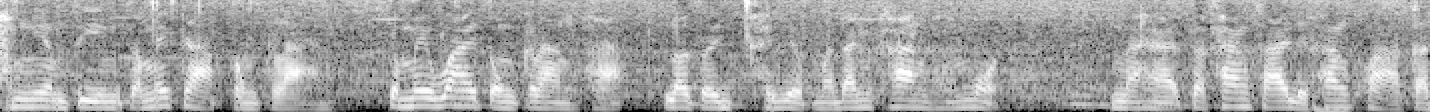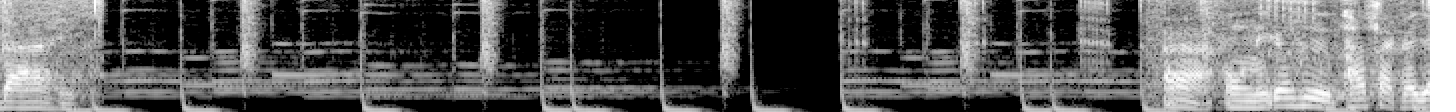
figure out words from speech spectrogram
ธรรมเนียมจีนจะไม่กราบตรงกลาง จะไม่ไหว้ตรงกลางพระ เราจะขยับมาด้านข้างทั้งหมดนะฮะจะข้างซ้ายหรือข้างขวาก็ได้อ่าองค์นี้ก็คือพระสักย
